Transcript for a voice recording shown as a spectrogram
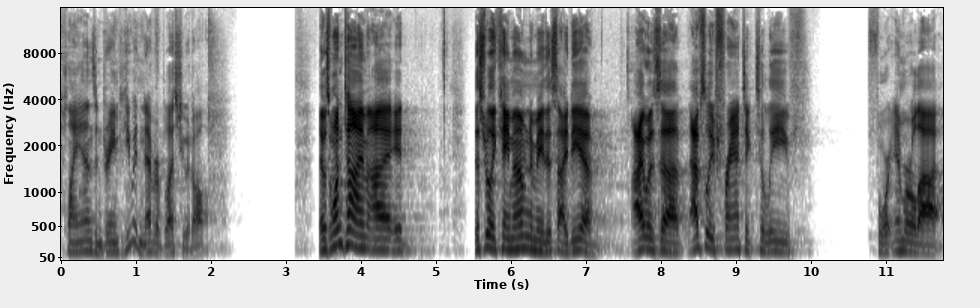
plans and dreams, he would never bless you at all. There was one time I, it, this really came home to me. This idea, I was uh, absolutely frantic to leave for Emerald Isle,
